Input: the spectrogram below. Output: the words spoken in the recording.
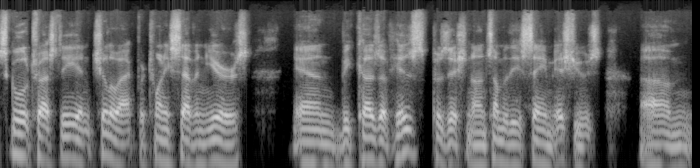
school trustee in Chilliwack for 27 years, and because of his position on some of these same issues, um,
